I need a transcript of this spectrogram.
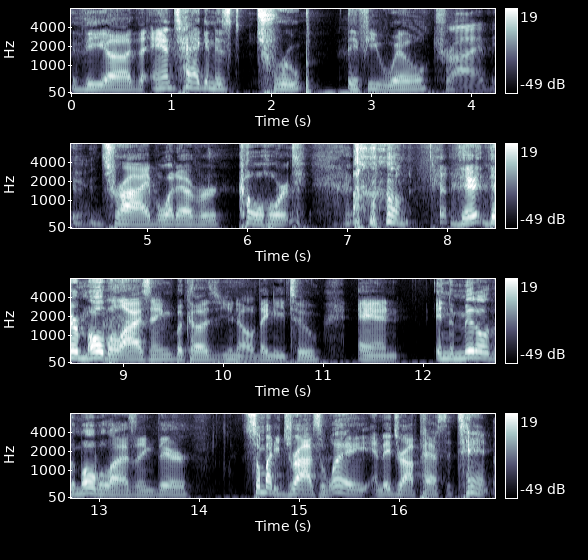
the uh, the antagonist troop, if you will, Tribe. Yeah. tribe, whatever, cohort, um, they're they're mobilizing because you know they need to, and in the middle of the mobilizing, they're somebody drives away and they drive past the tent.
